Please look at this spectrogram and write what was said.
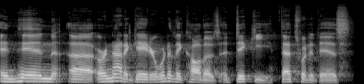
and then, uh, or not a gator, what do they call those? A dicky. That's what it is.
